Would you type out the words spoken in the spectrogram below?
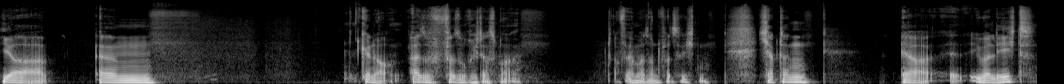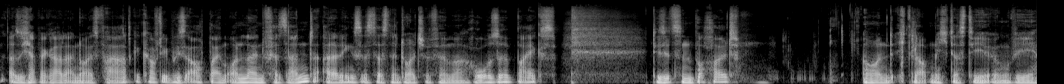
Ja, ähm, genau, also versuche ich das mal auf Amazon verzichten. Ich habe dann ja überlegt, also ich habe ja gerade ein neues Fahrrad gekauft, übrigens auch beim Online-Versand. Allerdings ist das eine deutsche Firma, Rose Bikes. Die sitzen in Bocholt und ich glaube nicht, dass die irgendwie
